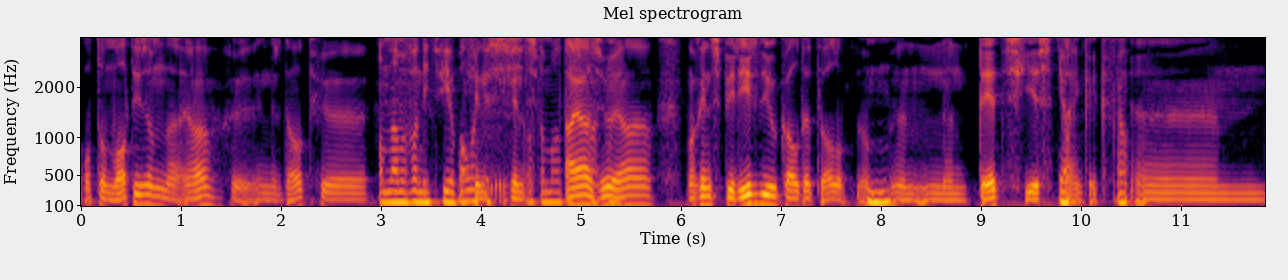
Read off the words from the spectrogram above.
Automatisch, omdat, ja, ge- inderdaad, ge, Omdat we van die twee walletjes automatisch Ah ja, pakken. zo, ja. Maar geïnspireerd die ook altijd wel op, op Mhm. een, een tijdsgeest, Ja, denk ik. ja. Ehm,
